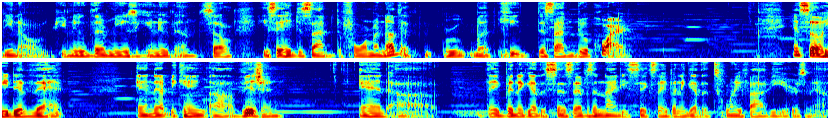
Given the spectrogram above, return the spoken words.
You know, you knew their music, you knew them. So he said he decided to form another group, but he decided to do a choir. And so he did that and that became uh, Vision. And uh, they've been together since that was in 96 they've been together 25 years now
